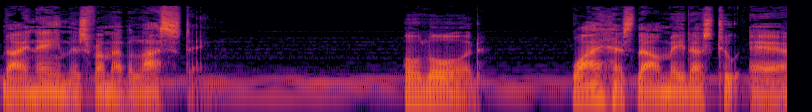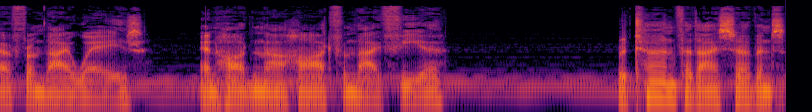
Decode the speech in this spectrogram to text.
Thy name is from everlasting. O Lord, why hast thou made us to err from thy ways, and harden our heart from thy fear? Return for thy servants'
